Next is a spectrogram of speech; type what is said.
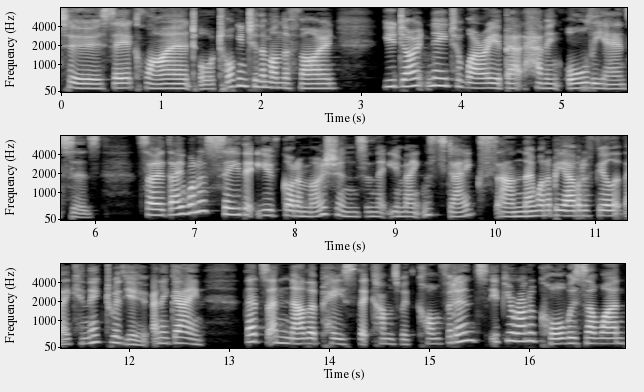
to see a client or talking to them on the phone, you don't need to worry about having all the answers. So they want to see that you've got emotions and that you make mistakes and they want to be able to feel that they connect with you. And again, that's another piece that comes with confidence. If you're on a call with someone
